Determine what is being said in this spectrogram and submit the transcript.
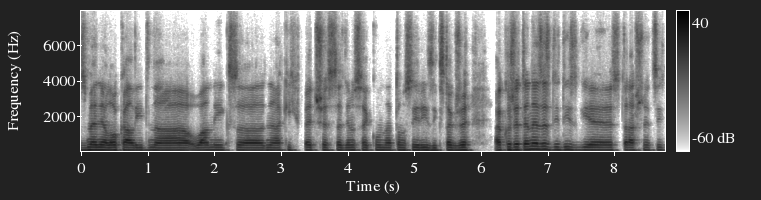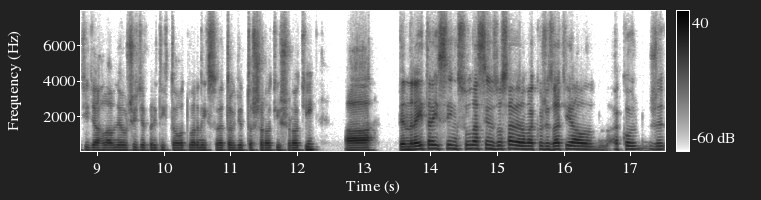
zmene lokalít na One X e, nejakých 5, 6, 7 sekúnd na tom Series X, takže akože ten SSD disk je strašne cítiť a hlavne určite pri týchto otvorných svetoch, kde to šroti, šroti. A ten ray tracing súhlasím so Saverom, akože zatiaľ ako, že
